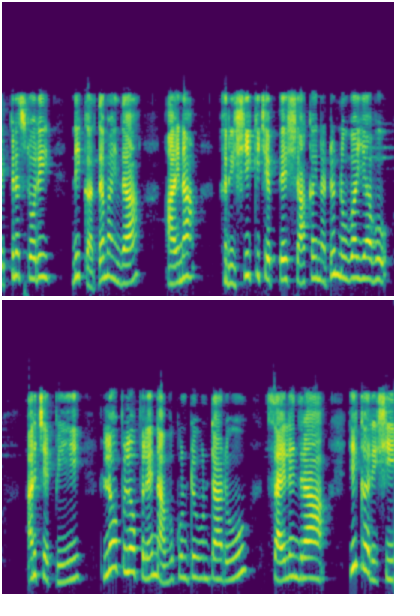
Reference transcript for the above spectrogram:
చెప్పిన స్టోరీ? నీకు అర్థమైందా అయినా రిషికి చెప్తే షాక్ అయినట్టు నువ్వయ్యావు అని చెప్పి లోపలోపలే నవ్వుకుంటూ ఉంటారు శైలేంద్ర. ఇక రిషి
